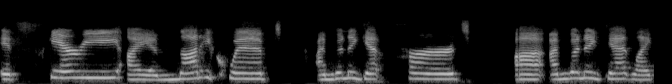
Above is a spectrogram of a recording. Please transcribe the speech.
it's scary. I am not equipped. I'm gonna get hurt. Uh, i'm gonna get like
